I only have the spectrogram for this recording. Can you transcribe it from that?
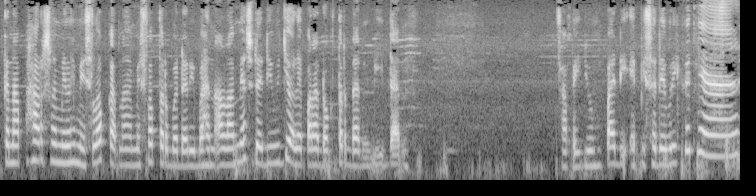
Kenapa harus memilih mislop? Karena mislop terbuat dari bahan alami yang sudah diuji oleh para dokter dan bidan. Sampai jumpa di episode berikutnya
